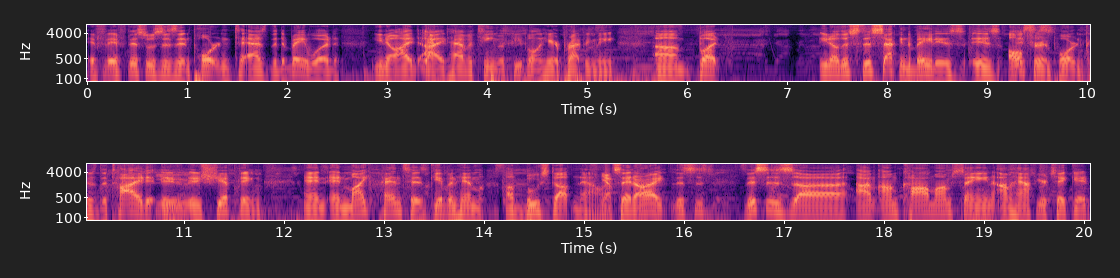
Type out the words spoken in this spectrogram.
if if this was as important as the debate would, you know, I'd I'd have a team of people in here prepping me. Um, but you know, this this second debate is is ultra important because the tide is, is shifting, and and Mike Pence has given him a boost up now and Yep. said, all right, this is this is uh, I'm I'm calm, I'm sane, I'm half your ticket.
